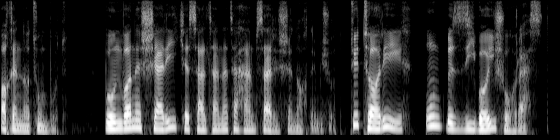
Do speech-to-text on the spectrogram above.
آخناتون بود. به عنوان شریک سلطنت همسرش شناخته می‌شد. توی تاریخ اون به زیبایی شهره است.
